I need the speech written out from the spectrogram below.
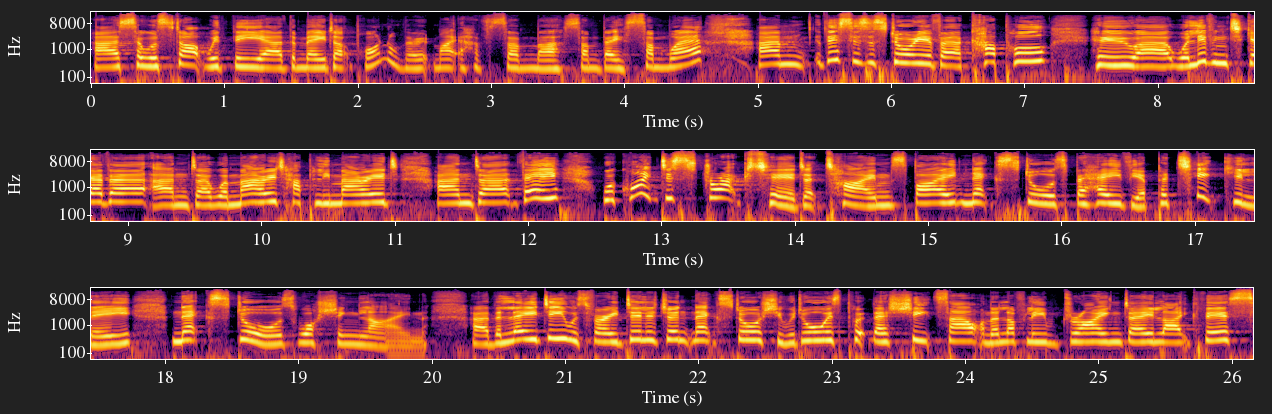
Uh, so we'll start with the, uh, the made up one, although it might have some, uh, some base somewhere. Um, this is a story of a couple who uh, were living together and were married, happily married, and they were quite distracted at times by next door's behaviour, particularly next door's washing line. the lady was very diligent next door, she would always put their sheets out on a lovely drying day like this,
